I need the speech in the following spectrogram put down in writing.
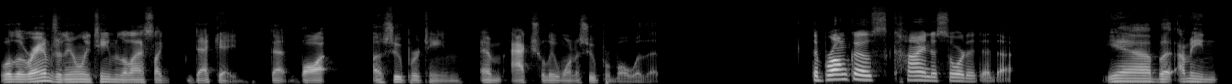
Well, the Rams are the only team in the last like decade that bought a super team and actually won a Super Bowl with it. The Broncos kind of sort of did that. Yeah, but I mean,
